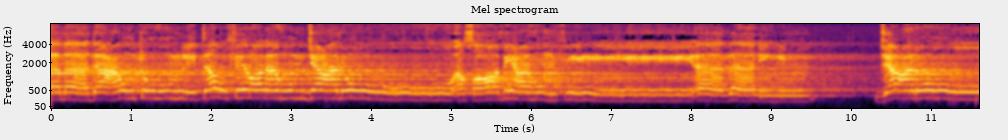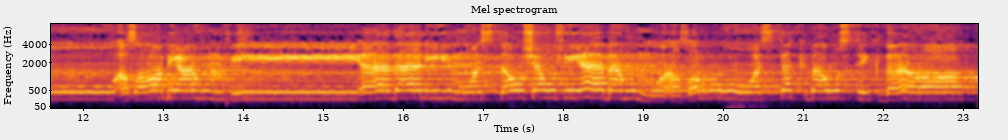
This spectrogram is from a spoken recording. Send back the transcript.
كلما دعوتهم لتغفر لهم جعلوا أصابعهم في آذانهم. جعلوا أصابعهم في آذانهم واستغشوا ثيابهم وأصروا واستكبروا استكباراً.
